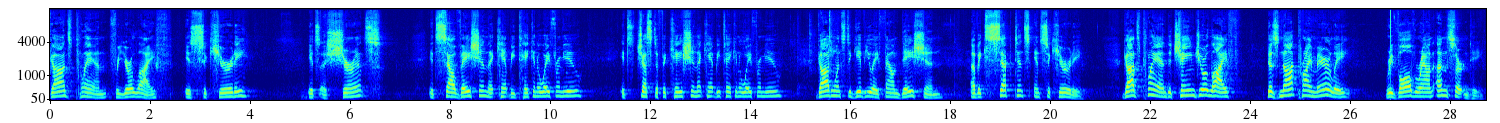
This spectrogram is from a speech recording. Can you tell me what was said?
God's plan for your life is security, it's assurance, it's salvation that can't be taken away from you, it's justification that can't be taken away from you. God wants to give you a foundation of acceptance and security. God's plan to change your life does not primarily revolve around uncertainty.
